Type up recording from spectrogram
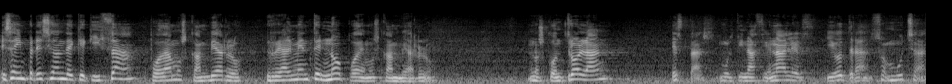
esa impresión de que quizá podamos cambiarlo. Y realmente no podemos cambiarlo. Nos controlan estas multinacionales y otras, son muchas,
